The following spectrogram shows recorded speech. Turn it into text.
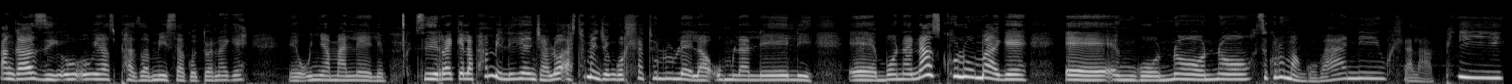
angazi uyasiphazamisa kodwana ke unyamalele. Sirakela phambili ke njalo asithome nje ngokuhlathululela umlaleli. Eh bona nasikhuluma ke eh ngonono. Sikhuluma ngobani? Uhlala phi?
